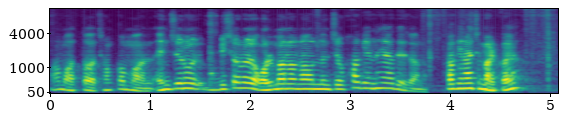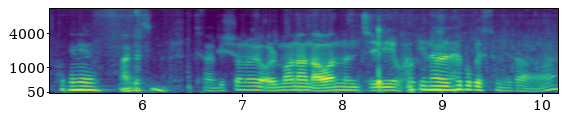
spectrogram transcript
아, 맞다. 잠깐만. 엔진 오일, 미션 오일 얼마나 나왔는지 확인해야 되잖아. 확인하지 말까요? 확인해요. 알겠습니다. 자, 미션 오일 얼마나 나왔는지 확인을 해보겠습니다.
